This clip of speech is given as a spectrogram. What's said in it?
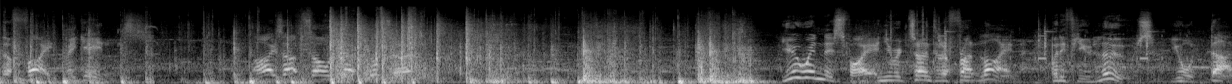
The fight begins. Eyes up, soldier. Your turn. You win this fight and you return to the front line. But if you lose, you're done.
